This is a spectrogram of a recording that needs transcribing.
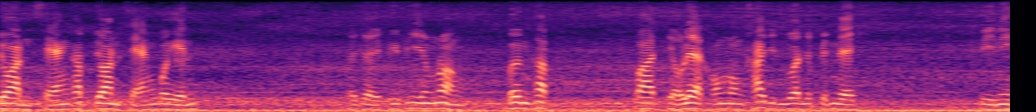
ย้อนแสงครับย้อนแสงบ่เห็นเดี๋ยวจให้พี่ๆน้องๆเบิ่งครับ ว่าเที่ยวแรกของน้องค่ายดินดวนจะเป็นไงปีนี้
